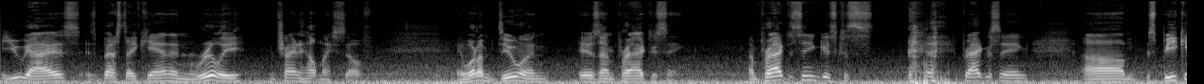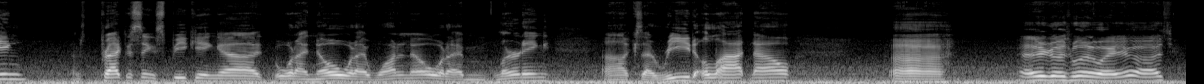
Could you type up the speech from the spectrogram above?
you guys as best I can, and really, I'm trying to help myself. And what I'm doing is I'm practicing. I'm practicing because practicing um, speaking. I'm practicing speaking uh, what I know, what I want to know, what I'm learning, because uh, I read a lot now. Uh, there goes one of my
